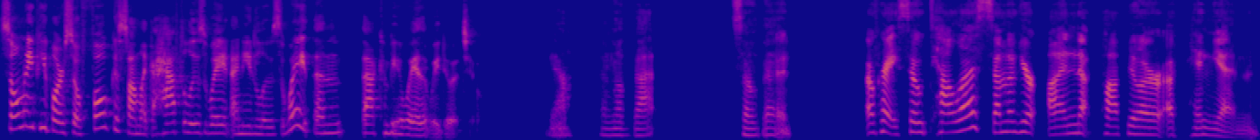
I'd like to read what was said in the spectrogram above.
so many people are so focused on like, I have to lose weight. I need to lose the weight. Then that can be a way that we do it too. Yeah. I love that. So good. Okay, so tell us some of your unpopular opinions.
